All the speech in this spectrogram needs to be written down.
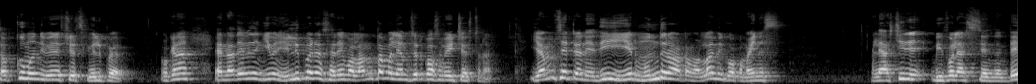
తక్కువ మంది వేరే స్టేట్స్కి వెళ్ళిపోయారు. ఓకేనా అండ్ అదేవిధంగా ఈవెన్ వెళ్ళిపోయినా సరే వాళ్ళంతా మళ్ళీ ఎంసెట్ కోసం వెయిట్ చేస్తున్నారు. ఎంసెట్ అనేది ఇయర్ ముందు రావటం వల్ల మీకు ఒక minus last year before last year ఏంటంటే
